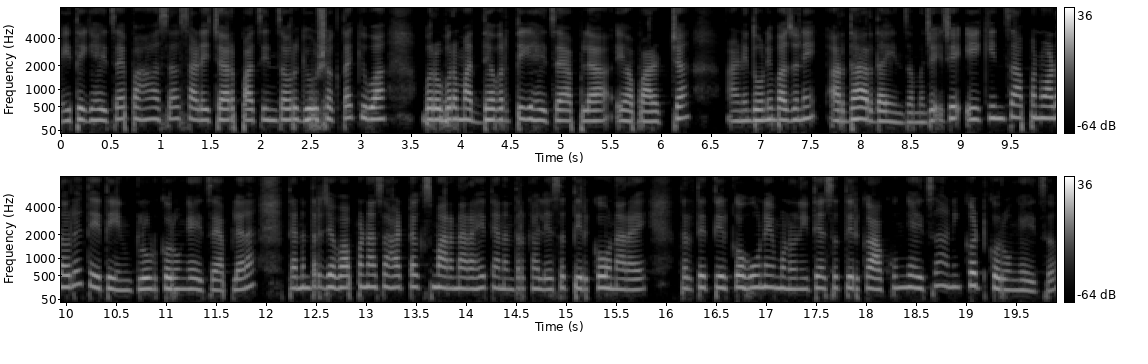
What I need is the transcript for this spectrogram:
इथे घ्यायचा आहे पहा असा साडेचार पाच इंचावर घेऊ शकता किंवा बरोबर मध्यावरती घ्यायचा आहे आपल्या या पार्टच्या आणि दोन्ही बाजूने अर्धा अर्धा इंच. म्हणजे जे एक इंच आपण वाढवलं ते इथे इन्क्लूड करून घ्यायचं आहे आपल्याला. त्यानंतर जेव्हा आपण असा हा टक्स मारणार आहे त्यानंतर खाली असं तिरकं होणार आहे. तर ते तिरकं होऊ नये म्हणून इथे असं तिरकं आखून घ्यायचं आणि कट करून घ्यायचं.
